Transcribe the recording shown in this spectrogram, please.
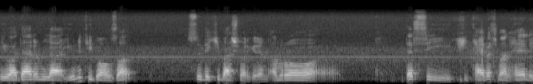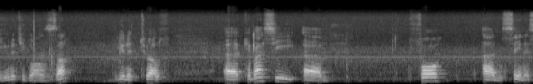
هیوادارم لە یونتی دوانزە سوودێکی باش وەرگن ئەمڕۆ دەرسێکی تایبەتمان هەیە لە یونتی دوانزە Unit Twelve ە کە باسی فۆ ئەن سینس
